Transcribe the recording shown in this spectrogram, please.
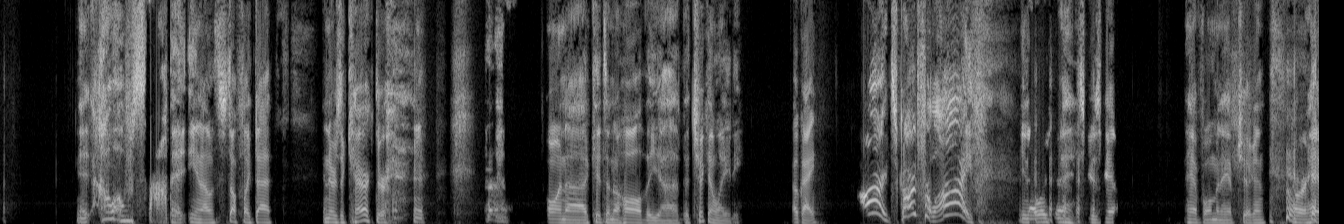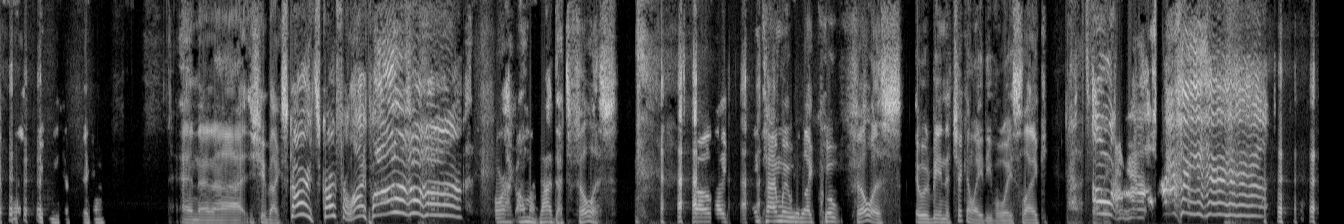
oh, oh, stop it. You know, stuff like that. And there's a character on uh, Kids in the Hall, the uh, the chicken lady. Okay. Hard, scarred for life. You know, she was half, half woman, half chicken, or half, half chicken. And then uh, she'd be like, scarred, scarred for life. Ah! And we're like, oh my God, that's Phyllis. so, like, anytime we would like quote Phyllis, it would be in the chicken lady voice, like, Oh, that's funny. oh,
